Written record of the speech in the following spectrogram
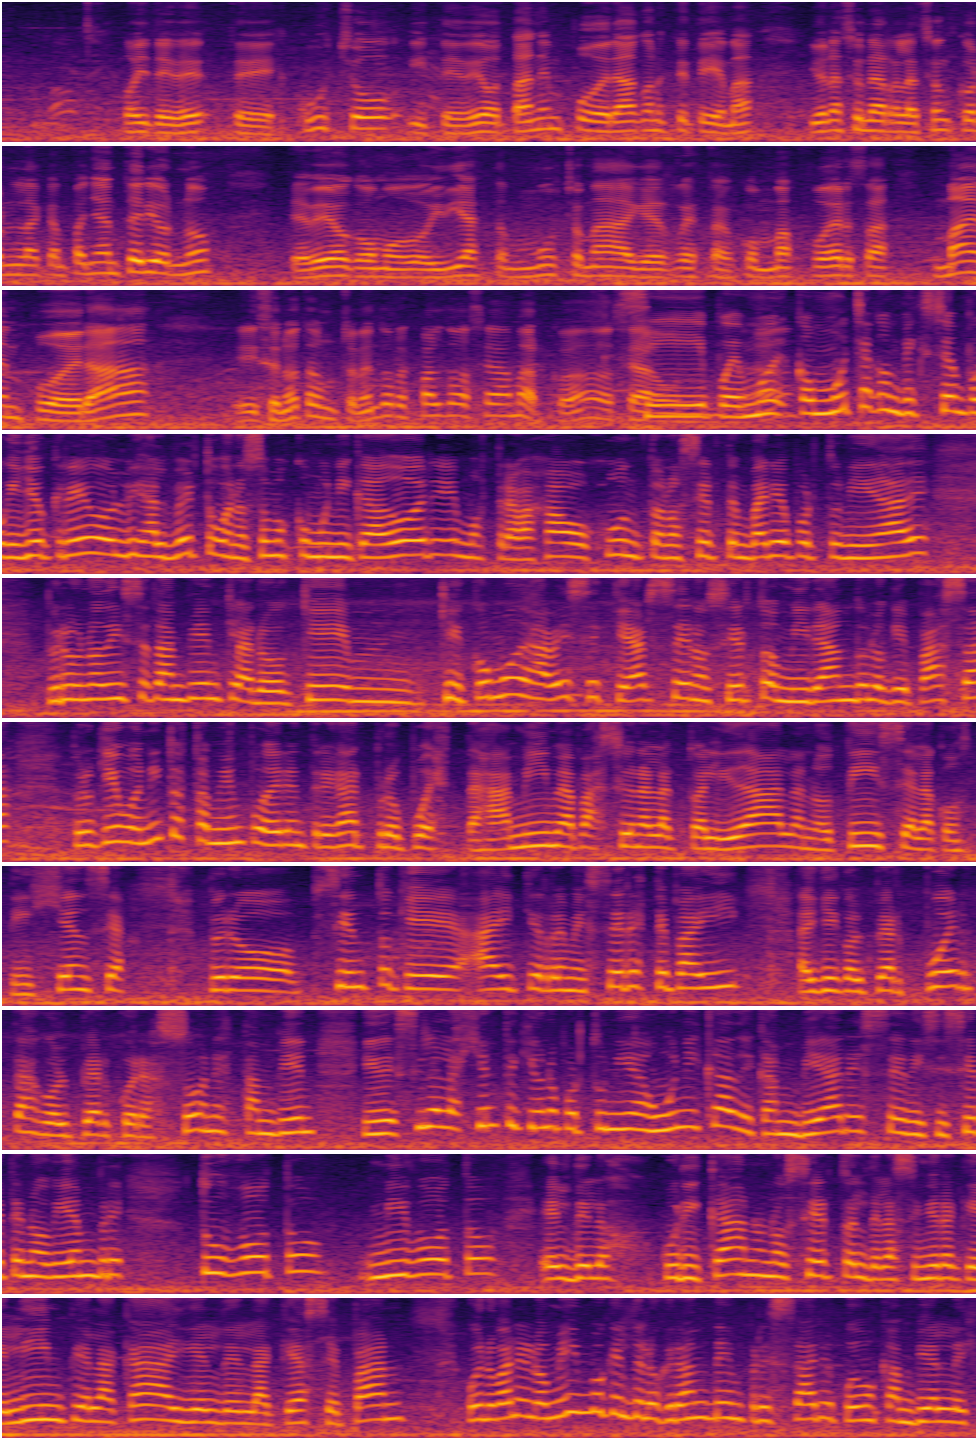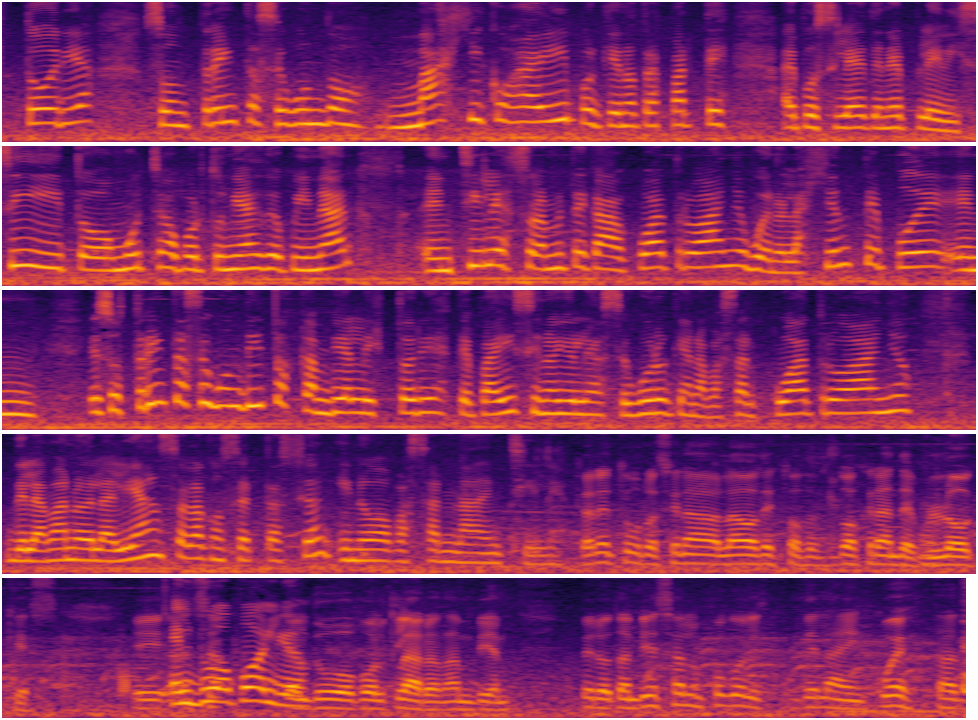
Oye, te, te escucho y te veo tan empoderada con este tema. Yo no hace una relación con la campaña anterior, ¿no? Te veo como hoy día estás mucho más estás con más fuerza, más empoderada y se nota un tremendo respaldo hacia Marco. ¿no? O sea, sí, un- pues muy- ah, con mucha convicción, porque yo creo, Luis Alberto, bueno, somos comunicadores, hemos trabajado juntos, ¿no es cierto?, en varias oportunidades, pero uno dice también, claro, que, mm, que cómodo es a veces quedarse, ¿no es cierto?, mirando lo que pasa, pero qué bonito es también poder entregar propuestas. A mí me apasiona la actualidad, la noticia, la contingencia, pero siento que hay que remecer este país, hay que golpear puertas, golpear corazones también y decirle a la gente que hay una oportunidad única de cambiar ese 17 de noviembre tu voto, mi voto, el de los curicanos, ¿no es cierto?, el de la señora que limpia la calle, el de la que hace pan. Bueno, vale lo mismo que el de los grandes empresarios, podemos cambiar la historia, son 30 segundos mágicos ahí, porque en otras partes hay posibilidad de tener plebiscito, muchas oportunidades de opinar. En Chile es solamente cada cuatro años. Bueno, la gente puede en esos 30 segunditos cambiar la historia de este país, si no yo les aseguro que van a pasar cuatro años de la mano de la alianza o la concertación y no va a pasar nada en Chile. Karen, tú recién has hablado de estos dos grandes bloques. Eh, El duopolio. El duopolio, claro, también. Pero también se habla un poco de las encuestas.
